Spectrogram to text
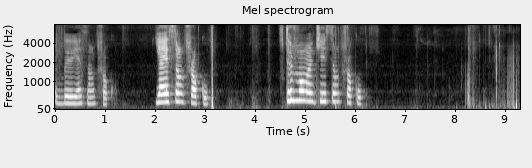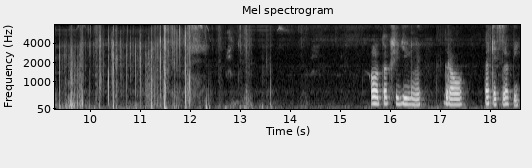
Jakby jestem w szoku. Ja jestem w szoku. W tym momencie jestem w szoku. O, tak się dziwnie grało. Tak jest lepiej.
